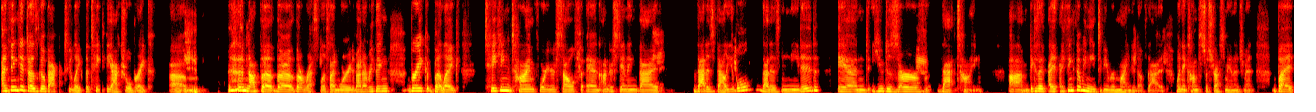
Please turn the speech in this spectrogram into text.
I think it does go back to like the take the actual break. Um, not the the the restless I'm worried about everything break, but like taking time for yourself and understanding that that is valuable, that is needed, and you deserve that time um, because I, I, I think that we need to be reminded of that when it comes to stress management. But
